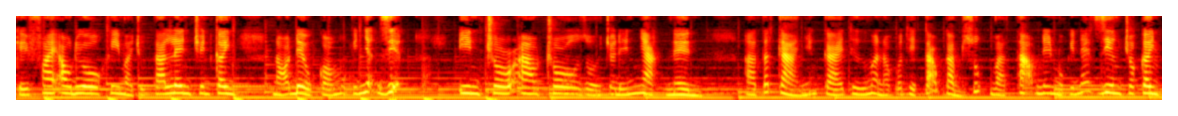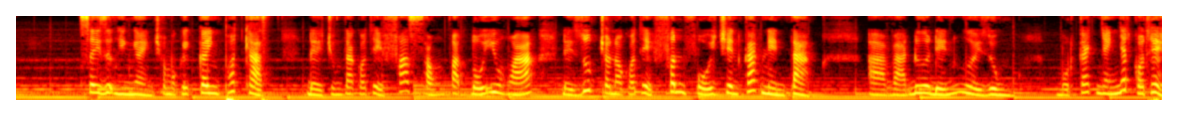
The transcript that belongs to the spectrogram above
cái file audio khi mà chúng ta lên trên kênh nó đều có một cái nhận diện intro outro rồi cho đến nhạc nền. À, tất cả những cái thứ mà nó có thể tạo cảm xúc và tạo nên một cái nét riêng cho kênh. Xây dựng hình ảnh cho một cái kênh podcast để chúng ta có thể phát sóng và tối ưu hóa để giúp cho nó có thể phân phối trên các nền tảng à, và đưa đến người dùng một cách nhanh nhất có thể.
